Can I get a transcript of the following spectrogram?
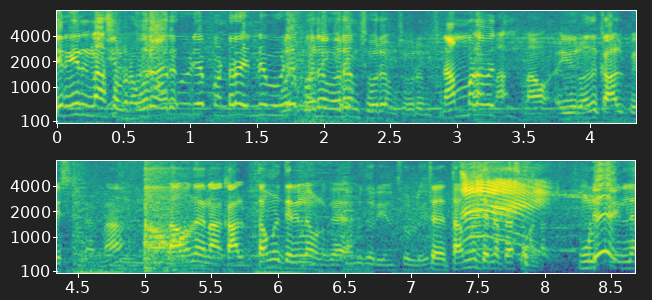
இரு இரு நான் சொல்றேன் ஒரு ஒரு வீடியோ பண்ற என்ன ஒரு வீடியோ ஒரு ஒரு நிமிஷம் ஒரு நிமிஷம் ஒரு நிமிஷம் நம்மள வச்சு- நான் நான் இவர் வந்து கால் பேசிட்டாருன்னா நான் வந்து நான் கால் தமிழ் தெரியல உனக்கு தமிழ் தெரியும், சொல்லு. தெ- தமிழ் தெரியல பேச மாட்டேன் உங்களுக்கு இல்ல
